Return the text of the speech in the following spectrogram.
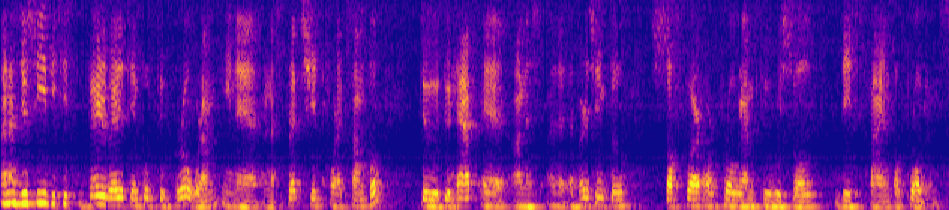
and as you see, this is very, very simple to program in a, in a spreadsheet, for example, to, to have a, a, a very simple software or program to resolve this kind of problems.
